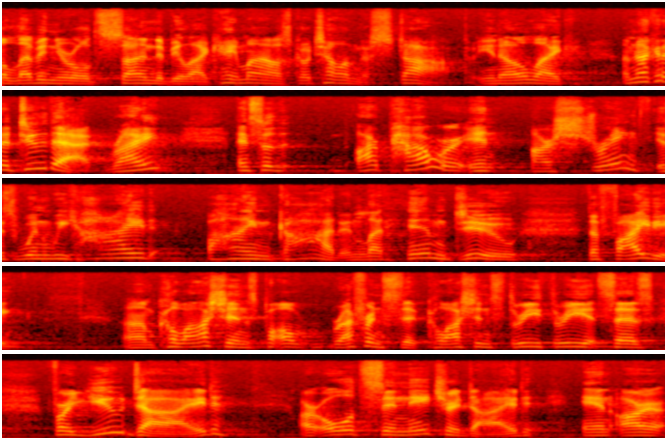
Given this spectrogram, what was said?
11 year old son to be like, hey, Miles, go tell him to stop. You know, like, I'm not going to do that, right? And so th- our power and our strength is when we hide behind God and let Him do the fighting. Um, Colossians, Paul referenced it. Colossians 3 3, it says, For you died, our old sin nature died, and our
